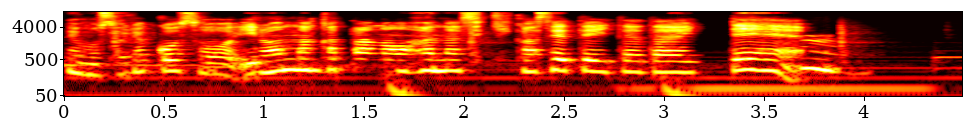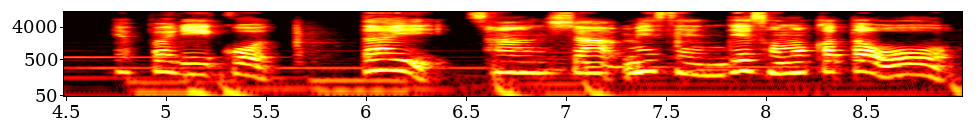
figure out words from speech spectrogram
でもそれこそいろんな方のお話聞かせていただいて、うん、やっぱりこう第三者目線でその方を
